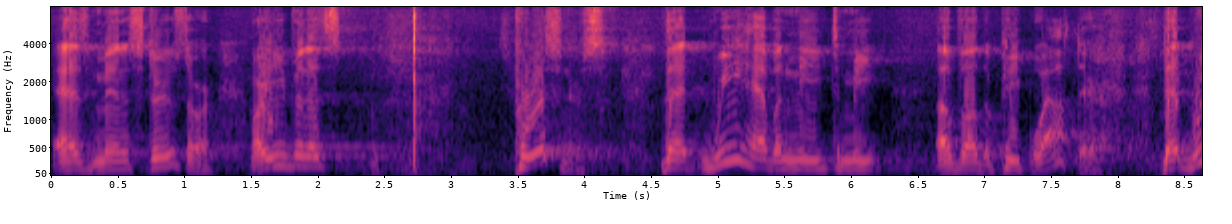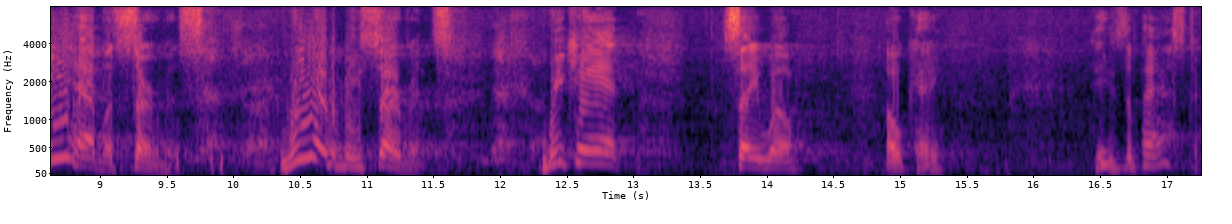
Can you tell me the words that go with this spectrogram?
as ministers or, or even as parishioners that we have a need to meet of other people out there, that we have a service. We are to be servants. We can't say, well, okay, he's the pastor.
